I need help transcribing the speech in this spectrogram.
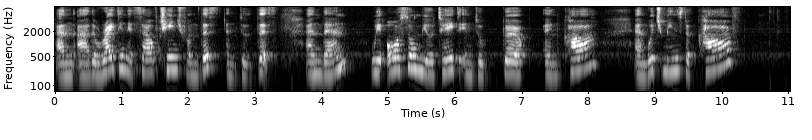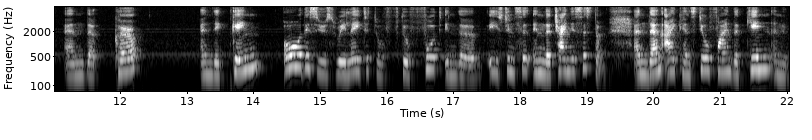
And uh, the writing itself changed from this and to this. And then we also mutate into ger and ka, and which means the calf and the curb and the ging all this is related to, to food in the Eastern in the Chinese system, and then I can still find the gin and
